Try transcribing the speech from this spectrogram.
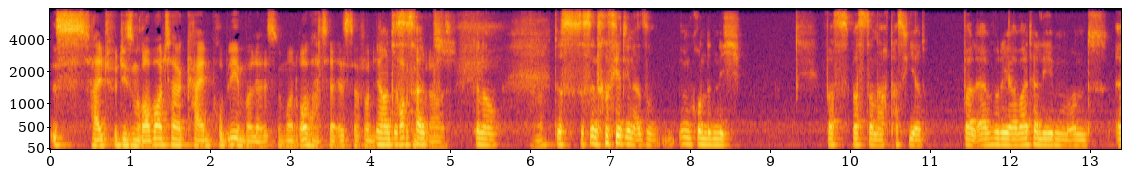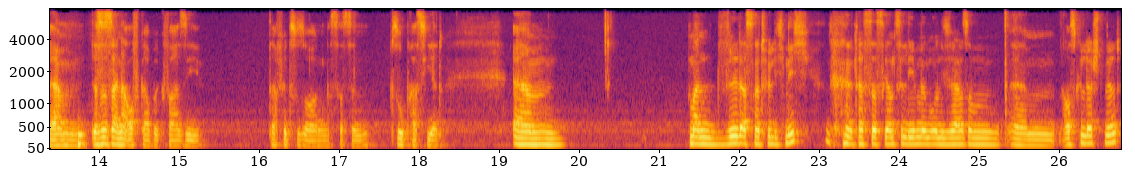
ist halt für diesen Roboter kein Problem, weil er ist nur mal ein Roboter, ist davon nicht Ja, und das ist halt, genau. Ja. Das, das interessiert ihn also im Grunde nicht, was, was danach passiert. Weil er würde ja weiterleben und ähm, das ist seine Aufgabe quasi, dafür zu sorgen, dass das dann so passiert. Ähm, man will das natürlich nicht, dass das ganze Leben im Universum ähm, ausgelöscht wird.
